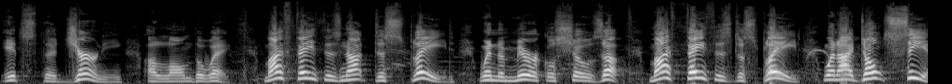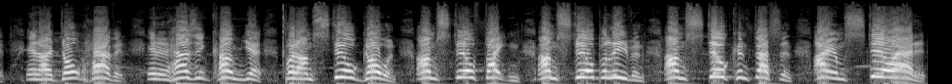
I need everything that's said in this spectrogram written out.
it's the journey along the way. My faith is not displayed when the miracle shows up. My faith is displayed when I don't see it and I don't have it and it hasn't come yet, but I'm still going. I'm still fighting. I'm still believing. I'm still confessing. I am still at it.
